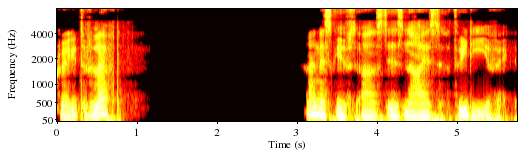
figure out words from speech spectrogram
Drag it to the left. And this gives us this nice 3D effect.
